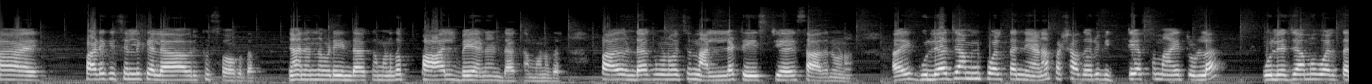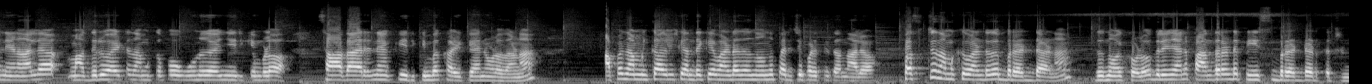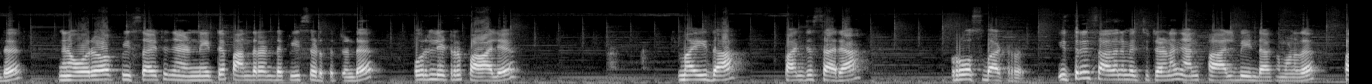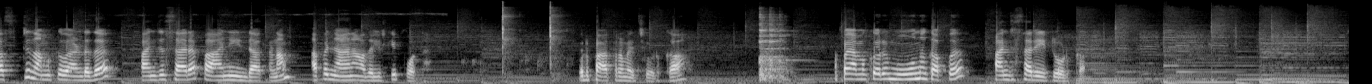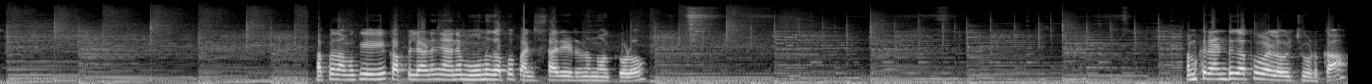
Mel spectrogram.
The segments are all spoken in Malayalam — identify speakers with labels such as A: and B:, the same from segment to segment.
A: ഹായ്. പാടി കിച്ചണിലേക്ക് എല്ലാവർക്കും സ്വാഗതം. ഞാൻ ഇന്ന് ഇവിടെ ഉണ്ടാക്കാൻ പോണത് പാൽ ബേ ഉണ്ടാക്കാൻ പോണത്. അപ്പൊ അത് ഉണ്ടാക്കാൻ പോണെന്ന് വെച്ചാൽ നല്ല ടേസ്റ്റിയായ സാധനമാണ്. അത് ഗുലാബ് ജാമിന് പോലെ തന്നെയാണ് പക്ഷെ അതൊരു വ്യത്യാസമായിട്ടുള്ള ഗുലാബ് ജാമു പോലെ തന്നെയാണ്. നല്ല മധുരമായിട്ട് നമുക്കിപ്പോൾ ഊണ് കഴിഞ്ഞിരിക്കുമ്പോഴോ സാധാരണയൊക്കെ ഇരിക്കുമ്പോൾ കഴിക്കാനുള്ളതാണ്. അപ്പൊ നമുക്ക് അതിലേക്ക് എന്തൊക്കെയാണ് വേണ്ടതെന്നൊന്ന് പരിചയപ്പെടുത്തി തന്നാലോ? ഫസ്റ്റ് നമുക്ക് വേണ്ടത് ബ്രെഡാണ് ഇത് നോക്കിക്കോളൂ. ഇതിൽ ഞാൻ പന്ത്രണ്ട് പീസ് ബ്രെഡ് എടുത്തിട്ടുണ്ട്. ഇങ്ങനെ ഓരോ പീസായിട്ട് ഞാൻ എണ്ണീട്ട് പന്ത്രണ്ട് പീസ് എടുത്തിട്ടുണ്ട്. ഒരു ലിറ്റർ പാൽ മൈദ പഞ്ചസാര റോസ് ബാട്ടർ ഇത്രയും സാധനം വെച്ചിട്ടാണ് ഞാൻ പാൽ ബി ഉണ്ടാക്കാൻ പോണത്. ഫസ്റ്റ് നമുക്ക് വേണ്ടത് പഞ്ചസാര പാനി ഉണ്ടാക്കണം. അപ്പം ഞാൻ അതിലേക്ക് പോട്ടെ. ഒരു പാത്രം വെച്ച് കൊടുക്കാം. അപ്പം നമുക്കൊരു മൂന്ന് കപ്പ് പഞ്ചസാര ഇട്ട് കൊടുക്കാം. അപ്പൊ നമുക്ക് ഈ കപ്പിലാണ് ഞാൻ മൂന്ന് കപ്പ് പഞ്ചസാര ഇടണം നോക്കിക്കോളൂ. നമുക്ക് രണ്ട് കപ്പ് വെള്ളം ഒഴിച്ചു കൊടുക്കാം.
